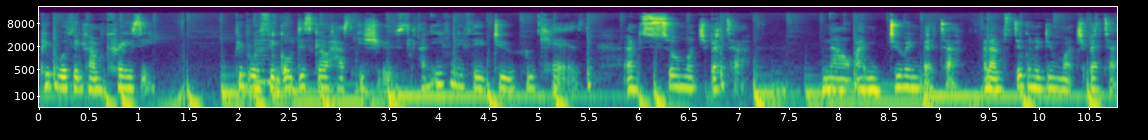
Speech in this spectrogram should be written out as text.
people would think I'm crazy people will think, oh, this girl has issues. And even if they do, who cares? I'm so much better. Now I'm doing better and I'm still going to do much better.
